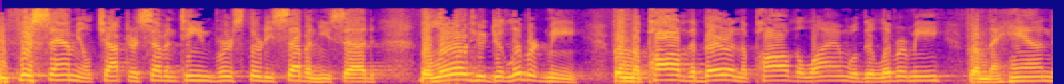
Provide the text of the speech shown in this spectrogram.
In 1 Samuel chapter 17 verse 37 he said, The Lord who delivered me from the paw of the bear and the paw of the lion will deliver me from the hand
